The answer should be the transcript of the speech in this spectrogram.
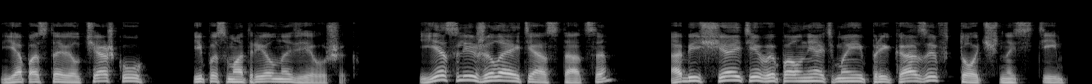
Я поставил чашку и посмотрел на девушек. Если желаете остаться, обещайте выполнять мои приказы в точности».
